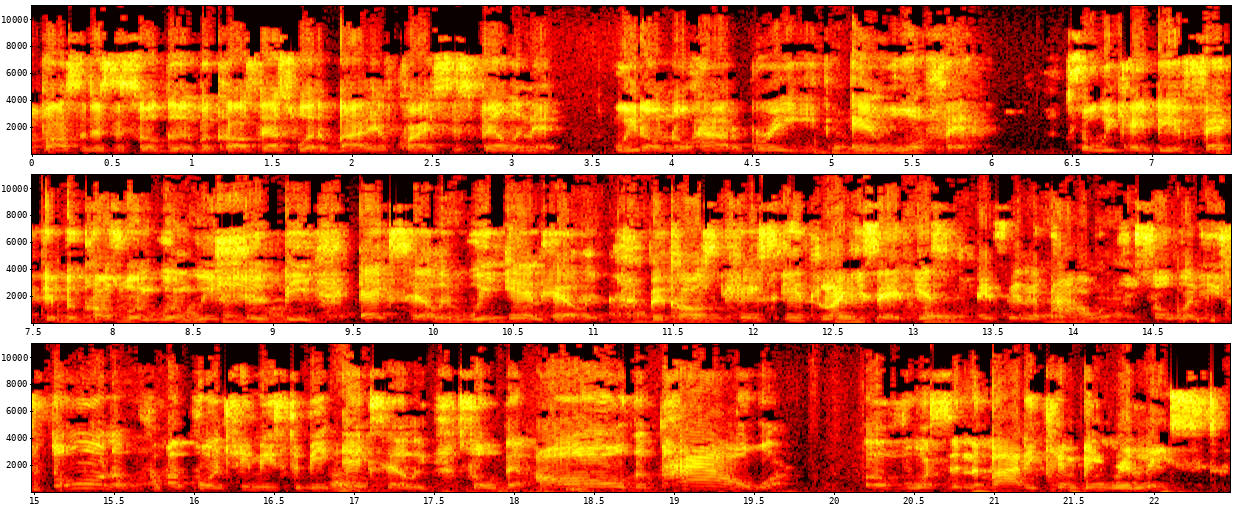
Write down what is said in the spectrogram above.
Apostle, this is so good because that's where the body of Christ is failing at. We don't know how to breathe in warfare. So we can't be effective because when, when we should be exhaling, we inhaling. Because he's it, like you said, it's it's in the power. So when he's throwing a, a punch, he needs to be exhaling so that all the power of what's in the body can be released.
